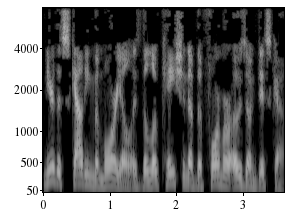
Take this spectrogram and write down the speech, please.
Near the Scouting Memorial is the location of the former Ozone Disco.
